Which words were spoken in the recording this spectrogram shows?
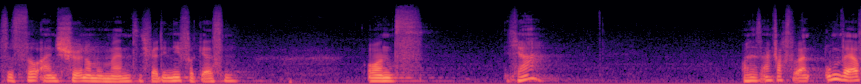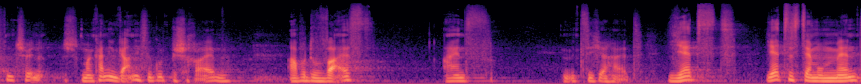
Es ist so ein schöner Moment, ich werde ihn nie vergessen. Und ja, und es ist einfach so ein umwerfend schöner, man kann ihn gar nicht so gut beschreiben, aber du weißt eins mit Sicherheit. Jetzt, jetzt ist der Moment,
